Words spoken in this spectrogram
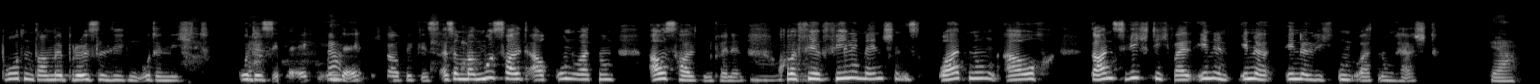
Boden dann mal Brösel liegen oder nicht oder es in der, Ecke, in der Ecke staubig ist. Also man muss halt auch Unordnung aushalten können. Mhm. Aber für viele Menschen ist Ordnung auch ganz wichtig, weil innen, inner, innerlich Unordnung herrscht. Ja.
